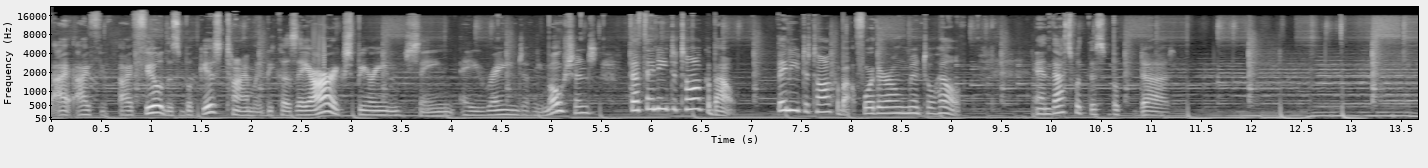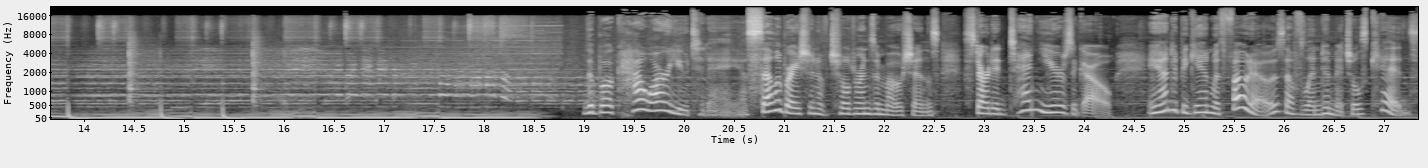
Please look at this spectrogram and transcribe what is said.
I, I, I feel this book is timely because they are experiencing a range of emotions that they need to talk about. They need to talk about for their own mental health. And that's what this book does. The book How Are You Today? A Celebration of Children's Emotions started 10 years ago, and it began with photos of Linda Mitchell's kids.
